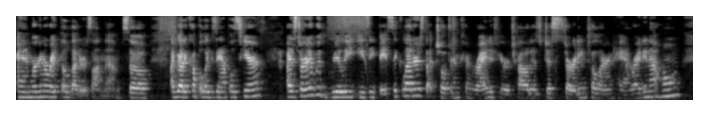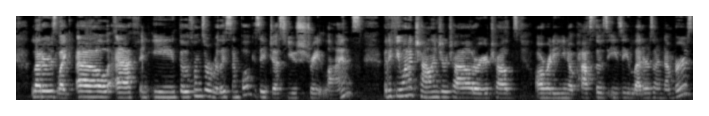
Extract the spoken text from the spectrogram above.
and we're gonna write the letters on them. So I've got a couple examples here. I started with really easy basic letters that children can write if your child is just starting to learn handwriting at home. Letters like L, F, and E, those ones are really simple because they just use straight lines. But if you want to challenge your child or your child's already, you know, past those easy letters or numbers,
